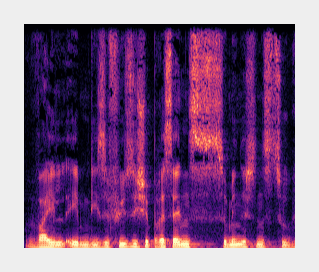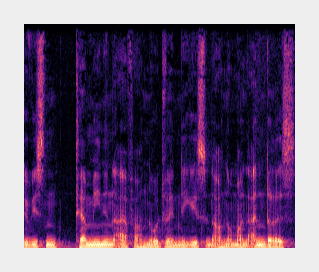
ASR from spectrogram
weil eben diese physische Präsenz zumindest zu gewissen Terminen einfach notwendig ist und auch nochmal ein anderes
